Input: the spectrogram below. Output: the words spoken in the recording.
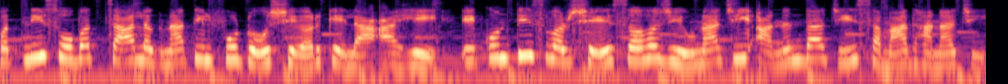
पत्नी सोबतचा लग्नातील फोटो शेअर केला आहे. एकोणतीस वर्षे सहजीवनाची आनंदाची समाधानाची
